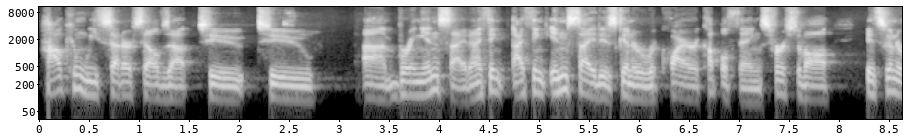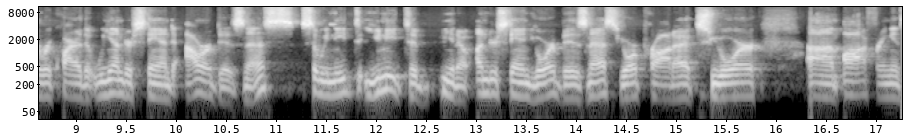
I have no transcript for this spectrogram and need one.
how can we set ourselves up to to um, bring insight. And I think I think insight is going to require a couple things. First of all, it's going to require that we understand our business. So we need to, you need to you know understand your business, your products, your um, offering, and,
